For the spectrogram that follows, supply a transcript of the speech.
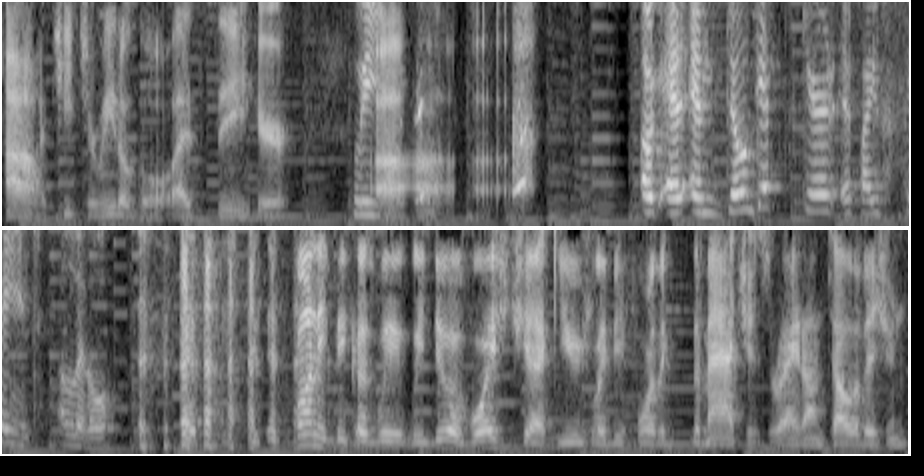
Ah, Chicharito goal. Let's see here. please? Uh, uh, okay, and, and don't get scared if I faint a little. it's, it's funny because we, we do a voice check usually before the, the matches, right, on television,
